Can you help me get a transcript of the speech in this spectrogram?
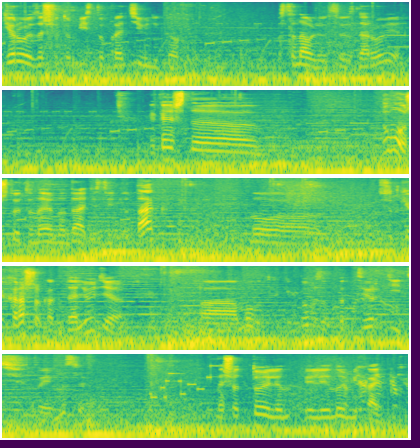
герои за счет убийства противников восстанавливают свое здоровье. Я, конечно, думал, что это, наверное, да, действительно так, но все-таки хорошо, когда люди а, могут каким-то образом подтвердить твои мысли насчет той или, или иной механики.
